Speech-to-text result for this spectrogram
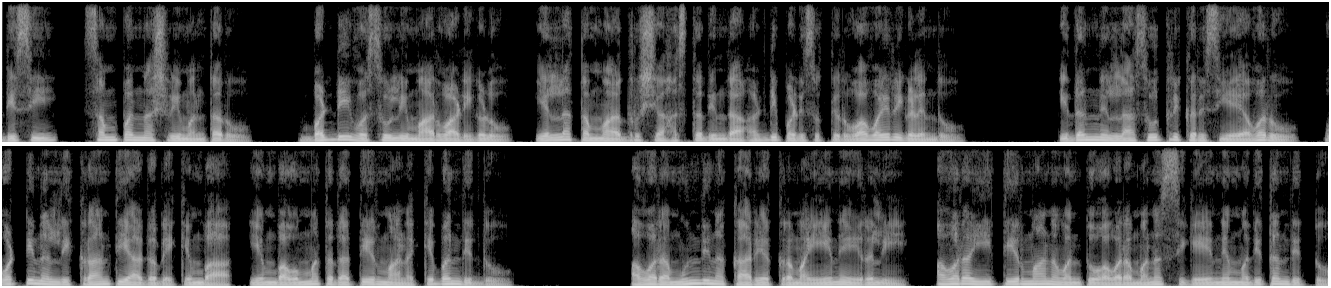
ಡಿಸಿ ಸಂಪನ್ನ ಶ್ರೀಮಂತರು, ಬಡ್ಡಿ ವಸೂಲಿ ಮಾರ್ವಾಡಿಗಳು ಎಲ್ಲ ತಮ್ಮ ಅದೃಶ್ಯ ಹಸ್ತದಿಂದ ಅಡ್ಡಿಪಡಿಸುತ್ತಿರುವ ವೈರಿಗಳೆಂದು. ಇದನ್ನೆಲ್ಲ ಸೂತ್ರೀಕರಿಸಿಯೇ ಅವರು ಒಟ್ಟಿನಲ್ಲಿ ಕ್ರಾಂತಿಯಾಗಬೇಕೆಂಬ ಎಂಬ ಒಮ್ಮತದ ತೀರ್ಮಾನಕ್ಕೆ ಬಂದಿದ್ದು. ಅವರ ಮುಂದಿನ ಕಾರ್ಯಕ್ರಮ ಏನೇ ಇರಲಿ, ಅವರ ಈ ತೀರ್ಮಾನವಂತೂ ಅವರ ಮನಸ್ಸಿಗೆ ನೆಮ್ಮದಿ ತಂದಿತ್ತು.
